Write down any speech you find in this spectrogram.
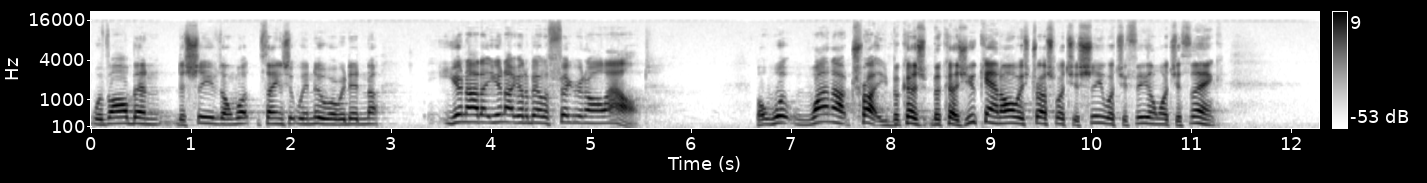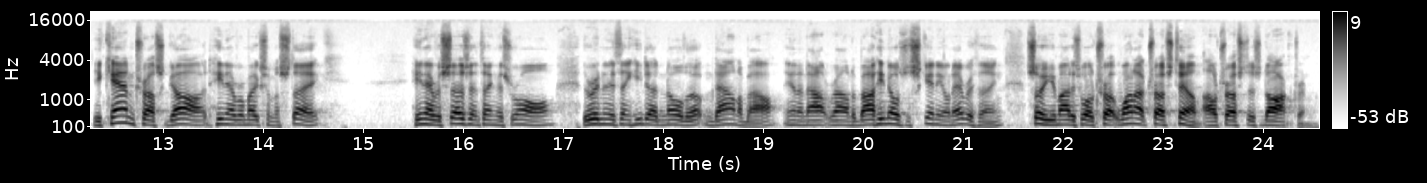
we've all been deceived on what things that we knew or we didn't know. You're not, you're not going to be able to figure it all out. But what, why not trust? Because, because you can't always trust what you see, what you feel, and what you think. You can trust God. He never makes a mistake. He never says anything that's wrong. There isn't anything he doesn't know the up and down about, in and out, round about. He knows the skinny on everything. So you might as well trust. Why not trust him? I'll trust this doctrine.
